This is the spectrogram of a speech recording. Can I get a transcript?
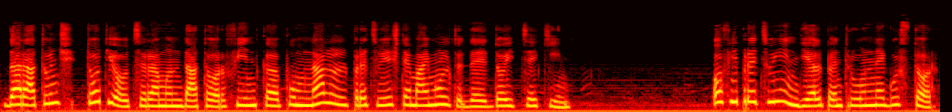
dar atunci tot eu îți rămân dator, fiindcă pumnalul prețuiește mai mult de doi țechini." O fi prețuind el pentru un negustor,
